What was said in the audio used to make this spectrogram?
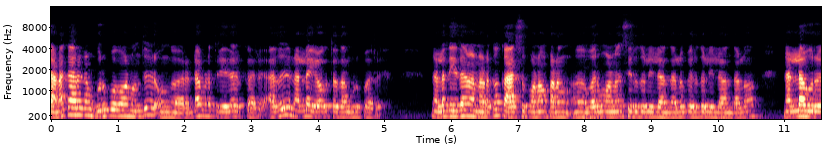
தனகாரகன் குரு பகவான் வந்து உங்கள் ரெண்டாம் இடத்துலேயே தான் இருக்கார். அது நல்ல யோகத்தை தான் கொடுப்பாரு. நல்லதே தான் நடக்கும். காசு பணம் பணம் வருமானம் சிறுதொழிலாக இருந்தாலும் பெருதொழிலாக இருந்தாலும் நல்ல ஒரு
